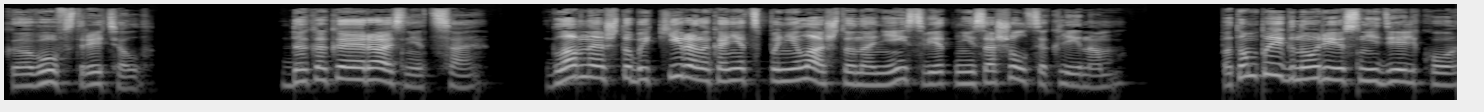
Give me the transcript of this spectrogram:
«Кого встретил?» «Да какая разница? Главное, чтобы Кира наконец поняла, что на ней свет не сошелся клином. Потом поигнори ее с недельку.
